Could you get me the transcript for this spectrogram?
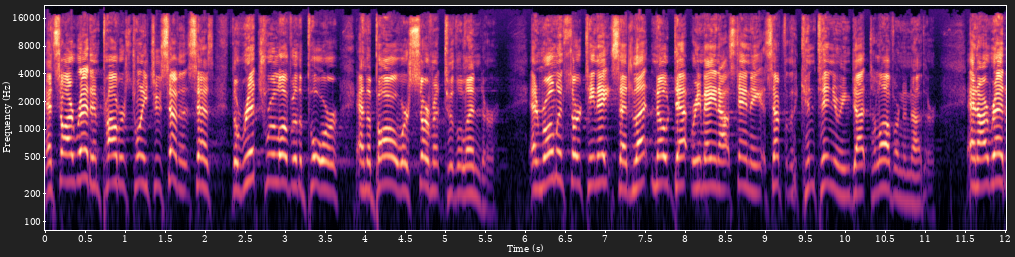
And so I read in Proverbs 22 7, it says, The rich rule over the poor and the borrower servant to the lender. And Romans 13 8 said, Let no debt remain outstanding except for the continuing debt to love one another. And I read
